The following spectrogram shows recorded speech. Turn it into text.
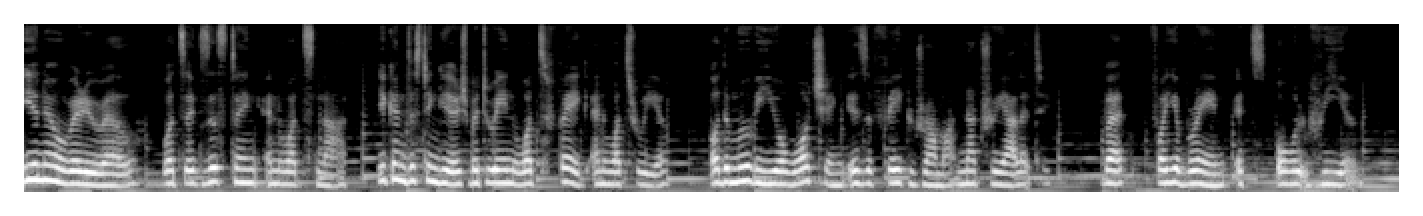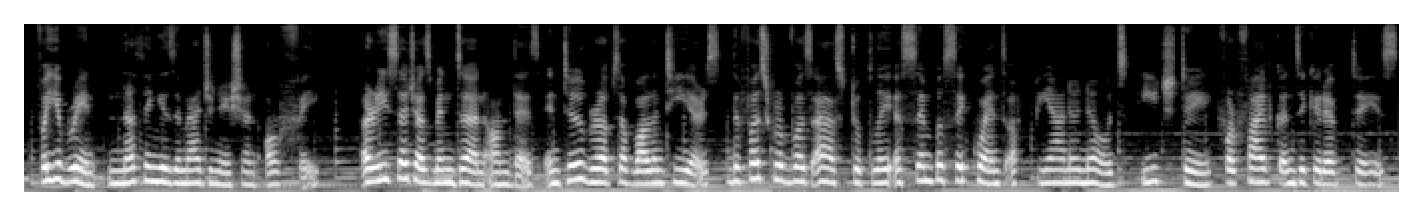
You know very well what's existing and what's not. You can distinguish between what's fake and what's real. Or the movie you're watching is a fake drama, not reality. But for your brain, it's all real. For your brain, nothing is imagination or fake. A research has been done on this in two groups of volunteers. The first group was asked to play a simple sequence of piano notes each day for five consecutive days.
